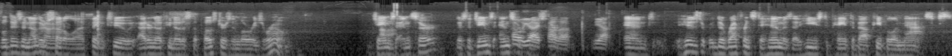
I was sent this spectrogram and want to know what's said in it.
Well, there's another You know what I subtle uh, thing too. I don't know if you noticed the posters in Laurie's room. James Ensor. There's the James Ensor. Oh yeah, I saw that. Yeah. And his the reference to him is that he used to paint about people in masks.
